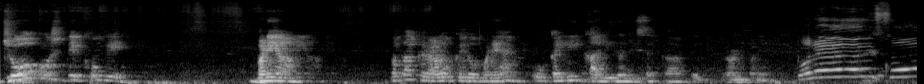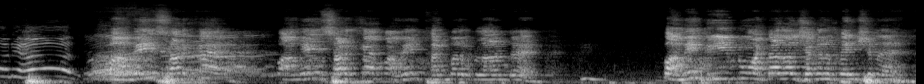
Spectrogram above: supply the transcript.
ਜੋ ਕੁਛ ਦੇਖੋਗੇ ਬਣਿਆ ਪਤਾ ਕਰਾ ਲਓ ਕਿਦੋਂ ਬਣਿਆ ਉਹ ਕੱਲੀ ਕਾਲੀ ਦਲ ਦੀ ਸਰਕਾਰ ਦੇ ਦੌਰਾਨ ਬਣਿਆ। ਬੋਲੇ ਸੋਨਿਹਾਲ। ਭਾਵੇਂ ਸੜਕ ਹੈ ਭਾਵੇਂ ਸੜਕ ਹੈ ਭਾਵੇਂ ਥਰਮਲ ਪਲਾਂਟ ਹੈ ਭਾਵੇਂ ਗਰੀਬ ਨੂੰ ਆਟਾ ਦਾ ਸ਼ਗਨ ਪੈਨਸ਼ਨ ਹੈ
